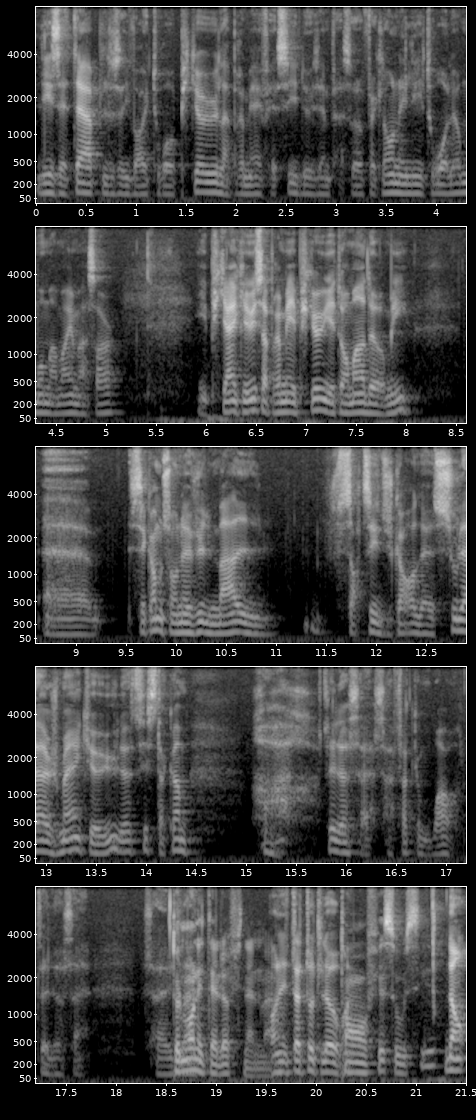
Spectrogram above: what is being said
les étapes. il va y avoir trois piqûres. La première fait ci, la deuxième fait ça. Fait que là, on est les trois là, moi, ma mère et ma soeur. Et puis, quand il a eu sa première piqûre, il est tombé endormi. Euh, c'est comme si on a vu le mal sortir du corps. Le soulagement qu'il y a eu, là, c'était comme... Ah, tu sais, là, ça, ça, a fait comme wow. Tu sais, là, ça, Tout le monde était là, finalement. On était tous là. Ton fils aussi? Non.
